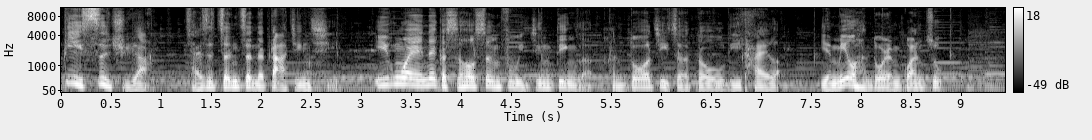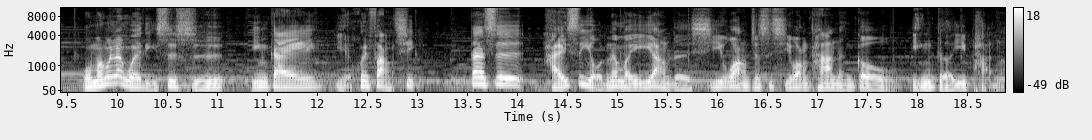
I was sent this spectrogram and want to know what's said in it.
第四局啊。才是真正的大惊奇，因为那个时候胜负已经定了，很多记者都离开了，也没有很多人关注。我们会认为李世石应该也会放弃，但是还是有那么一样的希望，就是希望他能够赢得一盘呢。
